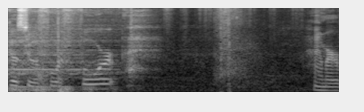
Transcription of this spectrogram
goes to a 4-4. Hammer.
